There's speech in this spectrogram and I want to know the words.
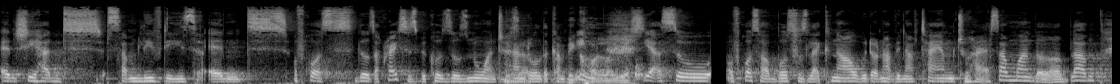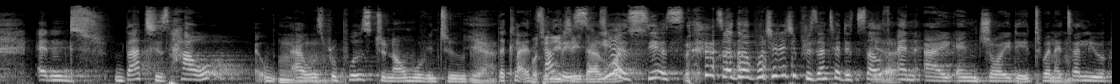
and she had some leave days. And of course, there was a crisis because there was no one to There's handle the campaign. big hollow, yes. Yeah. So of course, our boss was like, now we don't have enough time to hire someone, blah, blah, blah. And that is how I was proposed to now move into Mm-hmm. Yeah. the client service. yes, yes. so the opportunity presented itself Yeah. Mm-hmm. and I enjoyed it. When I tell you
